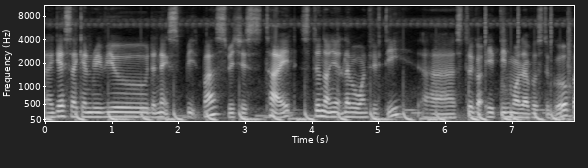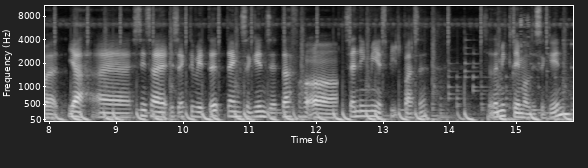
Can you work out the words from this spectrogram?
I guess I can review the next speed pass which is Tide still not yet level 150 uh, still got 18 more levels to go but yeah uh, since I it's activated thanks again Zeta for uh, sending me a speed pass eh? so let me claim all this again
